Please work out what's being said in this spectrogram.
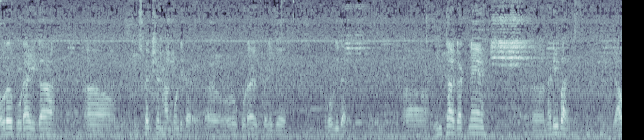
ಅವರು ಕೂಡ ಈಗ ಇನ್ಸ್ಪೆಕ್ಷನ್ ಹಾಕೊಂಡಿದ್ದಾರೆ. ಅವರು ಕೂಡ ಬೆಳಿಗ್ಗೆ ಹೋಗಿದ್ದಾರೆ. ಇಂಥ ಘಟನೆ ನಡೀಬಾರದು. ಯಾವ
